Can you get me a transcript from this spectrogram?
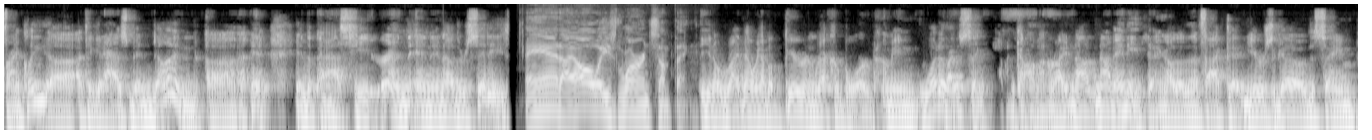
frankly, uh, I think it has been done uh, in the past here and and in other cities. And I always learn something. You know, right now we have a beer and record board. I mean, what are right. those things in common, right? Not not anything other than the fact that years ago the same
